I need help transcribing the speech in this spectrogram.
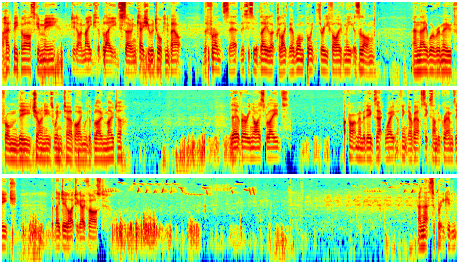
I had people asking me, did I make the blades? So in case you were talking about the front set, this is what they look like. They're 1.35 metres long and they were removed from the Chinese wind turbine with a blown motor. They're very nice blades. Can't remember the exact weight, I think they're about 600 grams each, but they do like to go fast. And that's a pretty good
